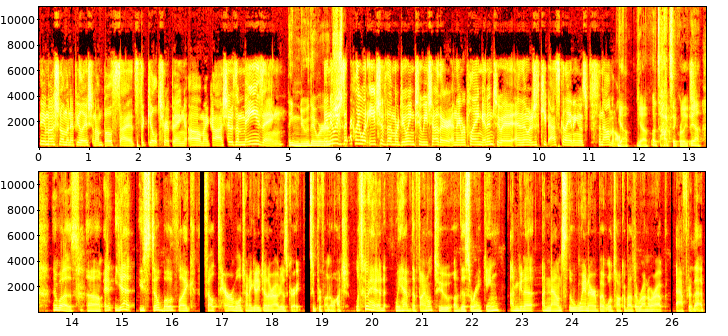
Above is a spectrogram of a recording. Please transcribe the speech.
The emotional manipulation on both sides, the guilt tripping. Oh my gosh, it was amazing. They knew they were. They knew exactly what each of them were doing to each other, and they were playing it into it, and then it would just keep escalating. It was phenomenal. Yeah, yeah, a toxic relationship. Yeah, it was. Um, and yet, you still both like felt terrible trying to get each other out. It was great. Super fun to watch. Let's go ahead. We have the final two of this ranking. I'm going to announce the winner, but we'll talk about the runner up after that.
